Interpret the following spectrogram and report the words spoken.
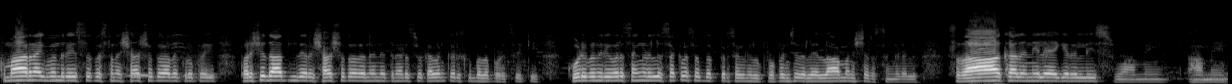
ಕುಮಾರನಾಗಿ ಬಂದರೆ ಯೇಸು ಕ್ರಿಸ್ತನ ಶಾಶ್ವತವಾದ ಕೃಪೆ ಪರಿಶುದ್ಧಾತ್ಮ ದೇವರ ಶಾಶ್ವತವಾದ ನೆನತೆ ನಡೆಸಬೇಕು ಅಲಂಕರಿಸಿ ಬಲಪಡಿಸಬೇಕು. ಕೂಡಿ ಬಂದರೆ ಇವರ ಸಂಘದಲ್ಲಿ ಸಕಲ ಸದ್ಭಕ್ತರ ಸಂಘದಲ್ಲಿ ಪ್ರಪಂಚದಲ್ಲಿ ಎಲ್ಲ ಮನುಷ್ಯರ ಸಂಘದಲ್ಲಿ. ಸದಾಕಾಲ ನೆಲೆಯಾಗಿರಲಿ ಸ್ವಾಮಿ. ಆಮೇನ್.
